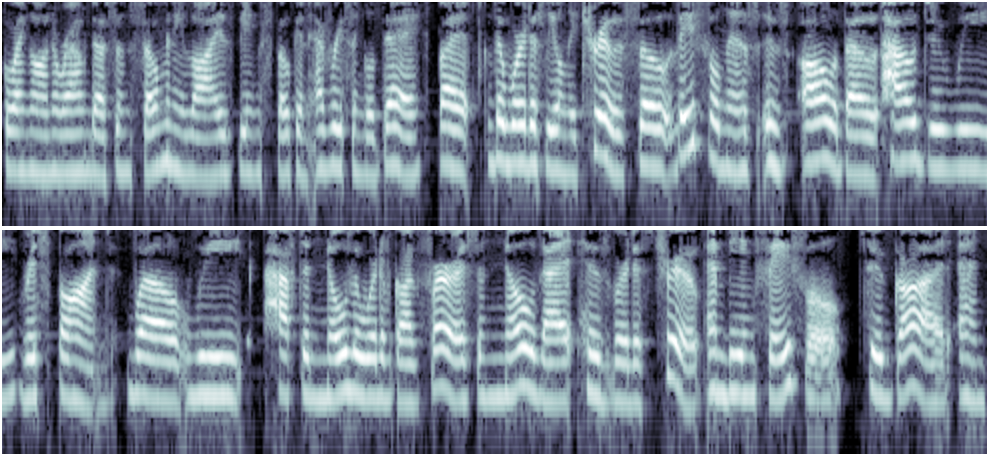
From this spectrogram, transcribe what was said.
going on around us and so many lies being spoken every single day. But the word is the only truth. So faithfulness is all about how do we respond? Well, we have to know the word of God first and know that his word is true and being faithful to God and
